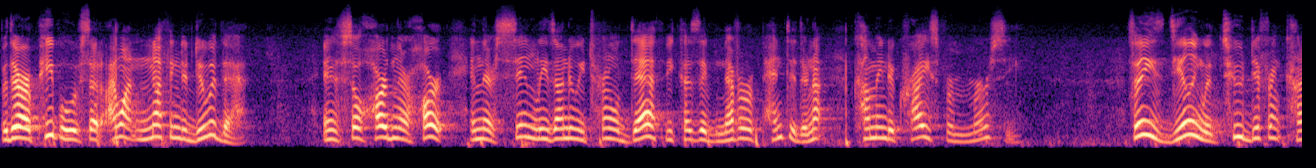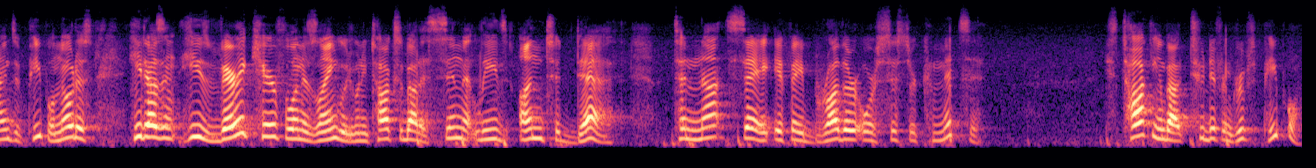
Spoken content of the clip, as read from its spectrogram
But there are people who have said, I want nothing to do with that. And it's so hard in their heart, and their sin leads unto eternal death because they've never repented. They're not coming to Christ for mercy. So he's dealing with two different kinds of people. Notice he doesn't, he's very careful in his language when he talks about a sin that leads unto death to not say if a brother or sister commits it. He's talking about two different groups of people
